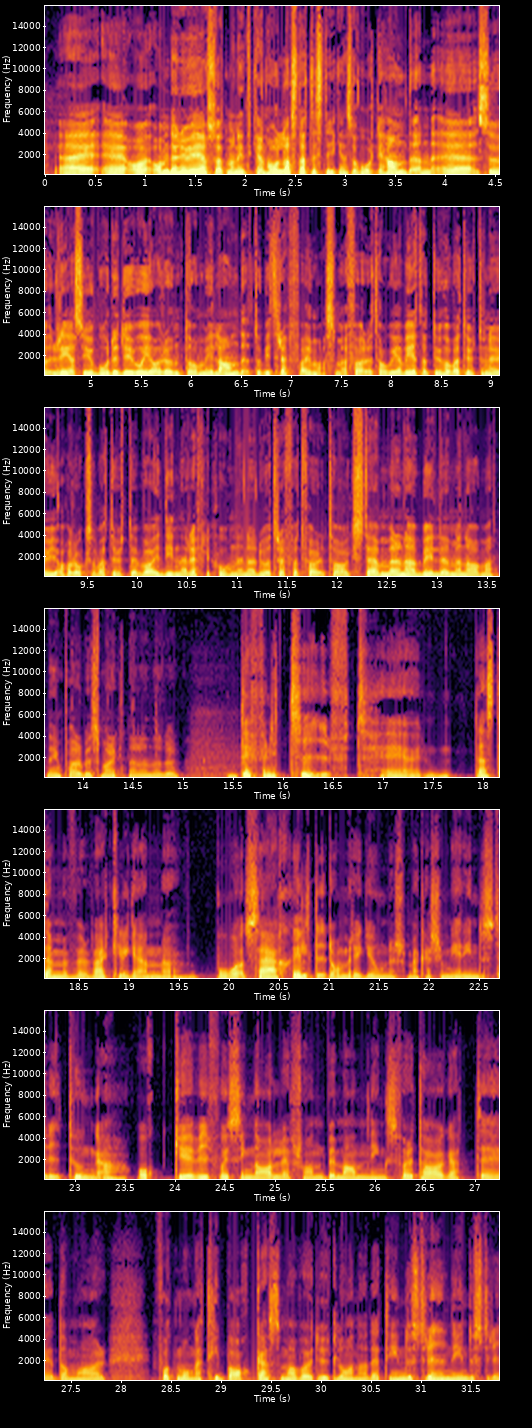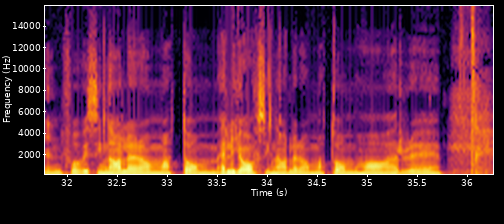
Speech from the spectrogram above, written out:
Nej, eh, om det nu är så att man inte kan hålla statistiken så hårt i handen eh, så reser ju både du och jag runt om i landet och vi träffar ju massor med företag och jag vet att du har varit ute nu, jag har också varit ute. Vad är dina reflektioner när du har träffat företag? Stämmer den här bilden med en avmattning på arbetsmarknaden? Eller? Definitivt. Eh, den stämmer verkligen. Särskilt i de regioner som är kanske mer industritunga. Och vi får ju signaler från bemanningsföretag att de har fått många tillbaka som har varit utlånade till industrin. I industrin får vi signaler om att de, eller jag signaler om att de har eh,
